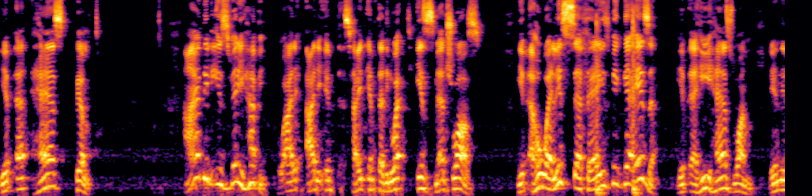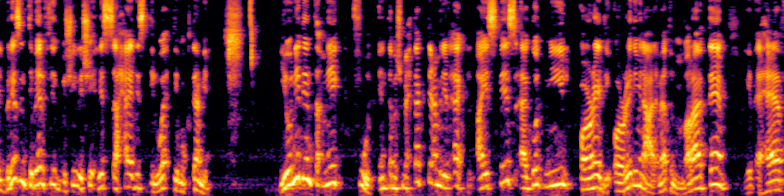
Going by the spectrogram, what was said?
يبقى has built. عادل is very happy. عادل إمتى؟ سعيد إمتى دلوقتي؟ is ما قالش was. يبقى هو لسه فايز بالجائزة. يبقى he has won. لأن ال present perfect بيشير لشيء لسه حادث دلوقتي مكتمل. You needn't make food. أنت مش محتاج تعمل الأكل. I space a good meal already. Already من علامات المضارع التام. يبقى have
